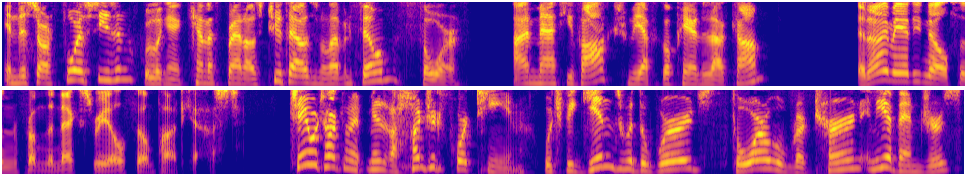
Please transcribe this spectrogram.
In this, our fourth season, we're looking at Kenneth Branagh's 2011 film, Thor. I'm Matthew Fox from theethicalpanda.com. And I'm Andy Nelson from the Next Reel Film Podcast. Today we're talking about minute 114, which begins with the words Thor will return in the Avengers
